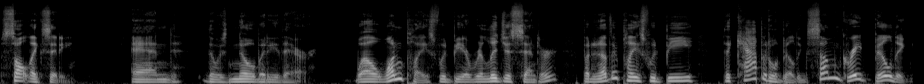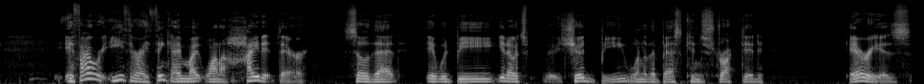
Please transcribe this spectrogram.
Salt Lake City and there was nobody there? Well, one place would be a religious center, but another place would be the Capitol building, some great building. If I were Ether, I think I might want to hide it there so that it would be, you know, it should be one of the best constructed areas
